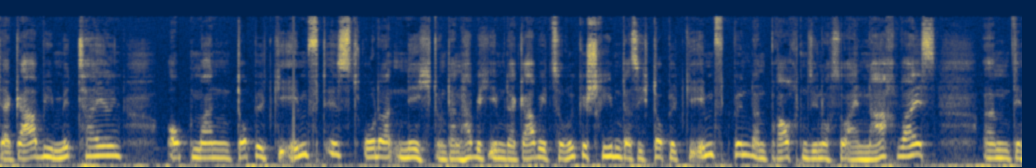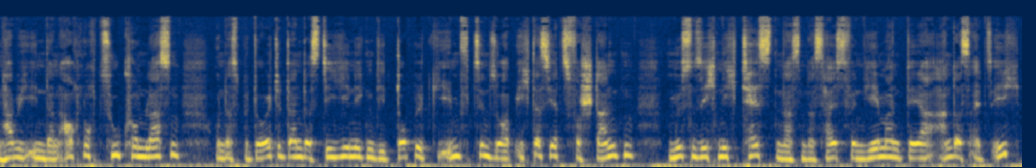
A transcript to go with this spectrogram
der Gabi mitteilen, ob man doppelt geimpft ist oder nicht. Und dann habe ich eben der Gabi zurückgeschrieben, dass ich doppelt geimpft bin. Dann brauchten sie noch so einen Nachweis. Ähm, den habe ich ihnen dann auch noch zukommen lassen. Und das bedeutet dann, dass diejenigen, die doppelt geimpft sind, so habe ich das jetzt verstanden, müssen sich nicht testen lassen. Das heißt, wenn jemand, der anders als ich,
